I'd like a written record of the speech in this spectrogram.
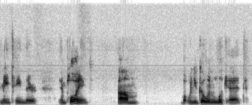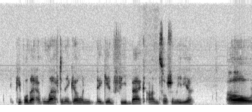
maintain their employment. Um, but when you go and look at people that have left and they go and they give feedback on social media, oh,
